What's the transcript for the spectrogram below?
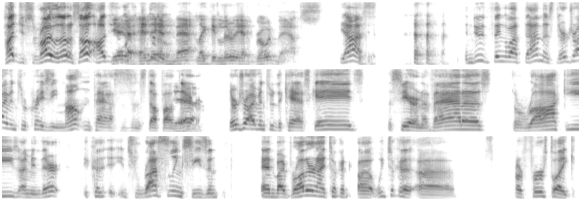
How'd you survive without a cell? How'd you? Yeah, and they had map like they literally had road maps. Yes. and dude, the thing about them is they're driving through crazy mountain passes and stuff out yeah. there. They're driving through the Cascades, the Sierra Nevadas, the Rockies. I mean, they're because it's wrestling season. And my brother and I took a uh, we took a uh, our first like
